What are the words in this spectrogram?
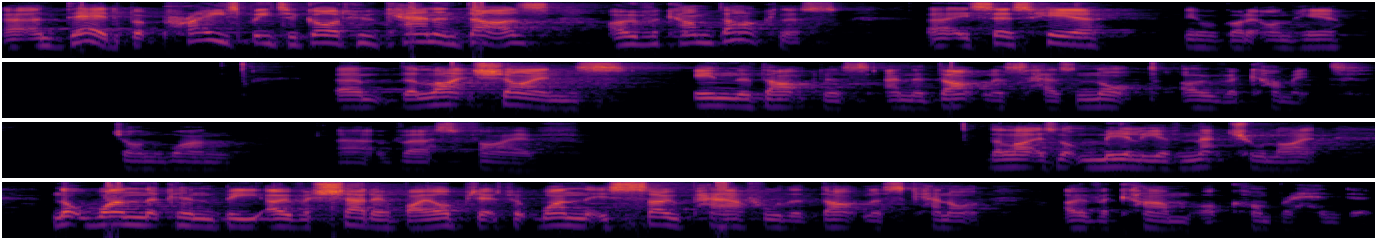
uh, and dead, but praise be to God who can and does overcome darkness. Uh, it says here, we've got it on here, um, the light shines in the darkness, and the darkness has not overcome it. John 1 uh, verse 5. The light is not merely of natural light, not one that can be overshadowed by objects, but one that is so powerful that darkness cannot overcome or comprehend it.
